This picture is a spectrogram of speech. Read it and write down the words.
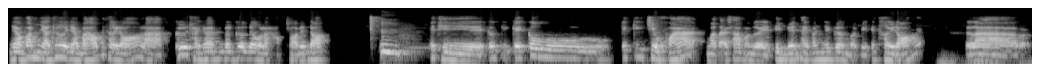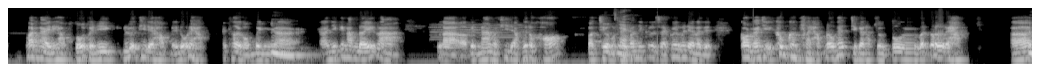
nhà văn ừ. nhà thơ nhà báo cái thời đó là cứ thầy văn văn cương đâu là học trò đến đó ừ. thế thì cái, cái, cái câu cái, cái chìa khóa mà tại sao mọi người tìm đến thầy văn như cương bởi vì cái thời đó ấy, là ban ngày đi học tối phải đi luyện thi đại học để đỗ đại học cái thời của mình là những cái năm đấy là là ở Việt Nam mà thi đại học rất là khó và trường của thầy yeah. Văn Như Cương giải quyết vấn đề là gì con các chị không cần phải học đâu hết chỉ cần học trường tôi vẫn được đại học à, ừ.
